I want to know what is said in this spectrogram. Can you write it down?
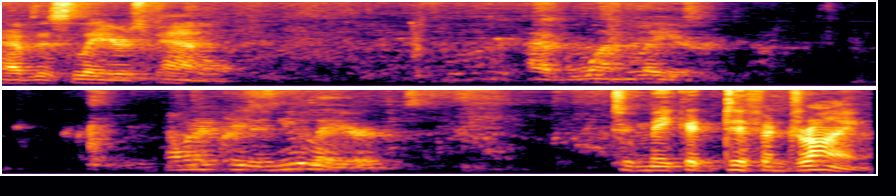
I have this layers panel. I have one layer. I want to create a new layer to make a different drawing.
